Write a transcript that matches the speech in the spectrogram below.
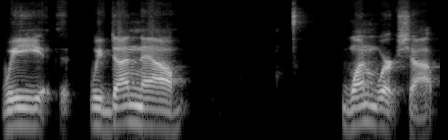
we we've done now one workshop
